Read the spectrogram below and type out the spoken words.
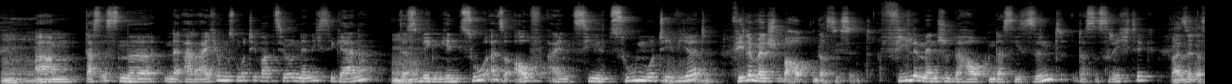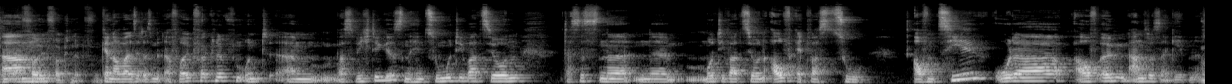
Ähm, das ist eine, eine Erreichungsmotivation, nenne ich sie gerne. Deswegen hinzu, also auf ein Ziel zu motiviert. Viele Menschen behaupten, dass sie sind, Viele Menschen behaupten, dass sie sind. Das ist richtig. weil sie das mit Ähm, Erfolg verknüpfen. Genau, weil sie das mit Erfolg verknüpfen und ähm, was wichtig ist, eine Hinzumotivation, das ist eine, eine Motivation auf etwas zu. Auf ein Ziel oder auf irgendein anderes Ergebnis.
